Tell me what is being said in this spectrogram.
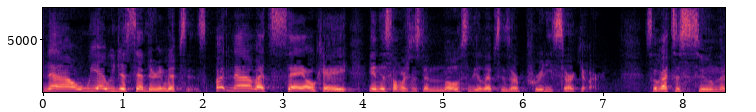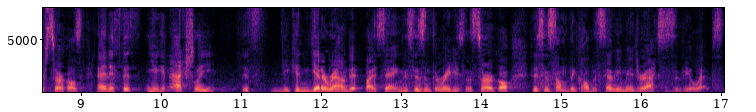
now, we, we just said they're ellipses, but now let's say, okay, in the solar system, most of the ellipses are pretty circular. So let's assume they're circles, and if this, you can actually, you can get around it by saying this isn't the radius of the circle, this is something called the semi-major axis of the ellipse.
